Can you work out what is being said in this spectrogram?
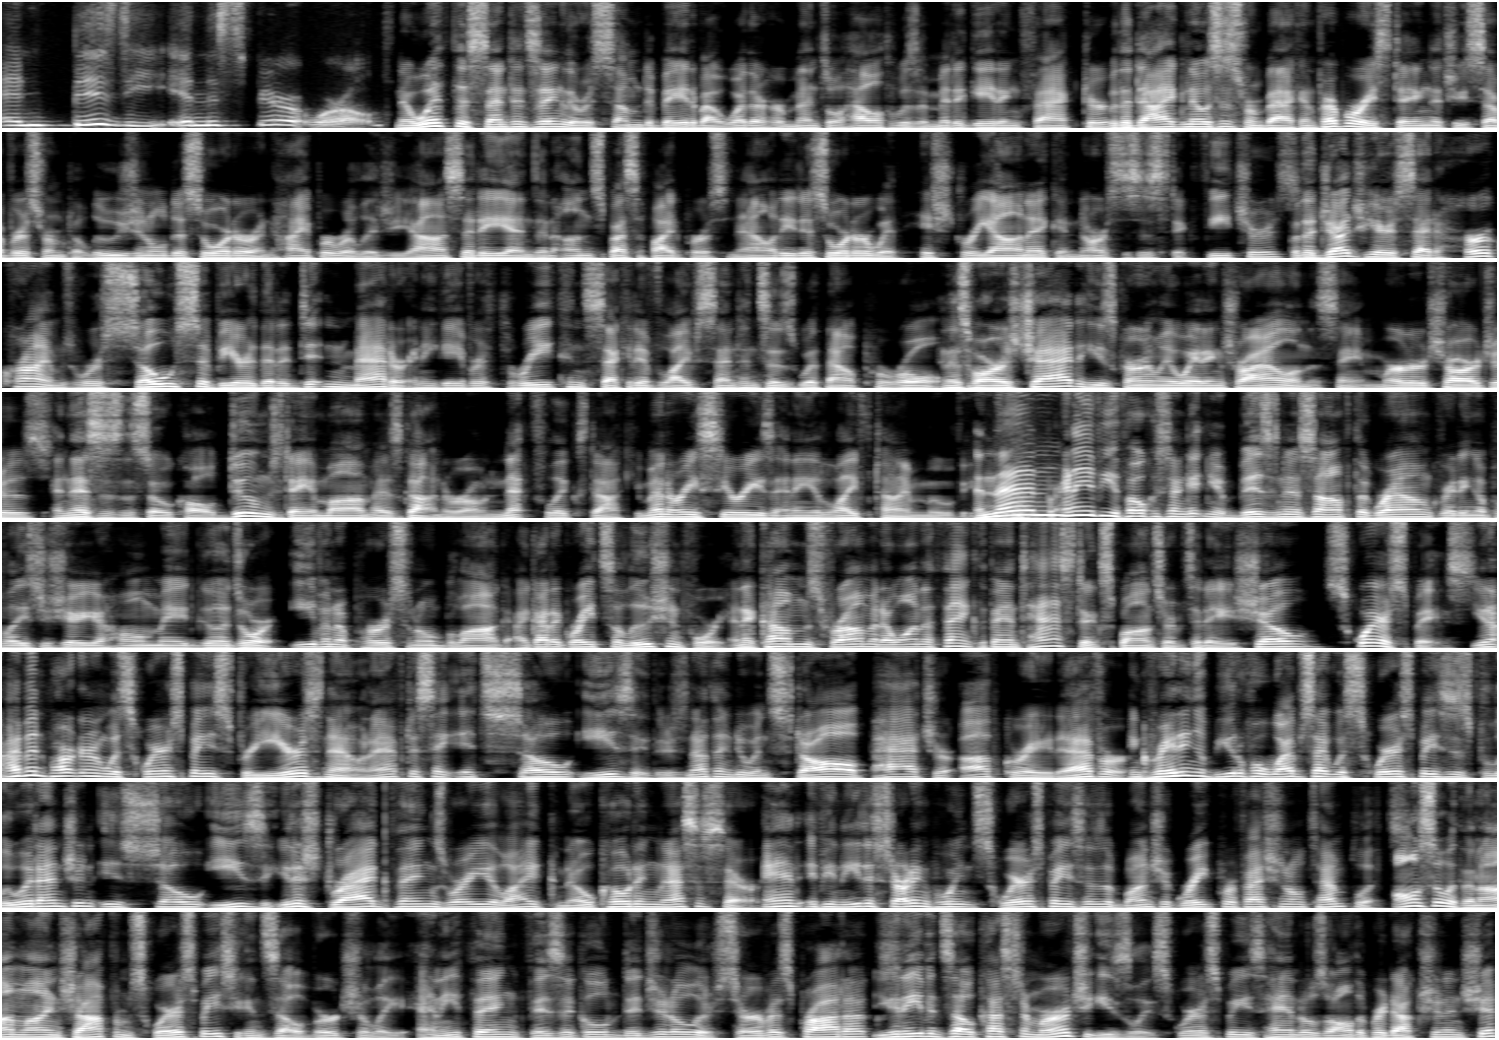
and busy in the spirit world. Now, with the sentencing, there was some debate about whether her mental health was a mitigating factor, with a diagnosis from back in February stating that she suffers from delusional disorder and hyper-religiosity and an unspecified personality disorder with histrionic and narcissistic features. But the judge here said her crimes were so severe that it didn't matter, and he gave her three consecutive life sentences without parole. And as far as Chad, he's currently awaiting trial on the same murder charges. And this is the so-called Doomsday Mom has gotten her own Netflix documentary series and a Lifetime movie. And then, for any of you focused on getting your business off the ground, creating a place to share your homemade goods, or even a personal blog, I got a great solution for you. And it comes from, and I want to thank the fantastic sponsor of today's show, Squarespace. You know, I've been partnering with Squarespace for years now, and I have to say, it's so easy. There's nothing to install, patch, or upgrade ever. And creating a beautiful website with Squarespace's Fluid Engine is so easy. You just drag things where you like, no coding necessary. And if you need a starting point, Squarespace has a bunch of great professional templates. Also, with an online shop from Squarespace, you can sell virtually anything physical, digital, or service product. You can even sell custom merch easily. Squarespace handles all the production and shipping.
